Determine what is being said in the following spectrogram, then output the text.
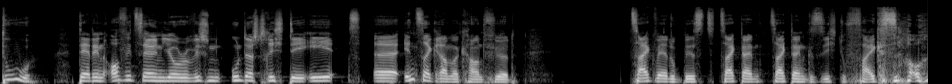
Du, der den offiziellen Eurovision-de äh, Instagram-Account führt, zeig, wer du bist, zeig dein, zeig dein Gesicht, du feige Sau.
